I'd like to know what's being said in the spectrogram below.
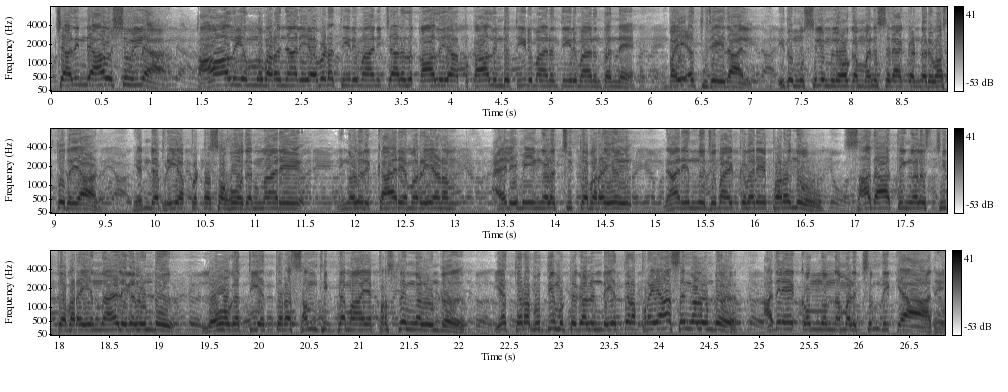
പക്ഷെ അതിന്റെ ആവശ്യമില്ല. കാൽ എന്ന് പറഞ്ഞാൽ എവിടെ തീരുമാനിച്ചാൽ അത് കാൽ കാലിന്റെ തീരുമാനം തീരുമാനം തന്നെ. ബൈഅത്ത് ചെയ്താൽ ഇത് മുസ്ലിം ലോകം മനസ്സിലാക്കേണ്ട ഒരു വസ്തുതയാണ്. എന്റെ പ്രിയപ്പെട്ട സഹോദരന്മാരെ നിങ്ങളൊരു കാര്യം അറിയണം. അലിമീങ്ങളെ ചിത്ത പറയൽ. ഞാൻ ഇന്ന് ജുമാക്ക് വരെ പറഞ്ഞു സാദാത്യങ്ങൾ ചിത്ത പറയുന്ന ആളുകളുണ്ട്. ലോകത്ത് എത്ര സംദിഗ്ധമായ പ്രശ്നങ്ങളുണ്ട്. എത്ര ബുദ്ധിമുട്ടുകളുണ്ട് എത്ര പ്രയാസങ്ങളുണ്ട്. അതിലേക്കൊന്നും നമ്മൾ ചിന്തിക്കാതെ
